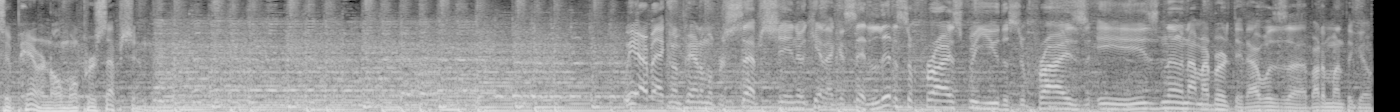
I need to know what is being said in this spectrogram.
to Paranormal Perception. We are back on Paranormal Perception. Okay, like I said, little surprise for you. The surprise is no, not my birthday. That was uh, about a month ago.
